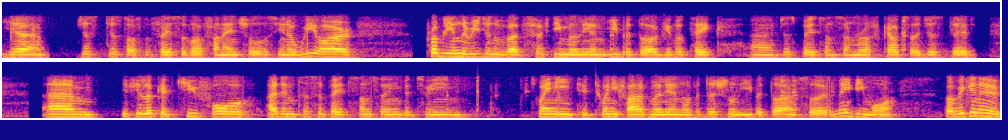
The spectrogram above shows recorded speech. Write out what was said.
here, just just off the face of our financials. You know, we are probably in the region of about 50 million EBITDA, give or take, just based on some rough calcs I just did. Um, if you look at Q4, I'd anticipate something between 20 million-25 million of additional EBITDA, so maybe more. But We're gonna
